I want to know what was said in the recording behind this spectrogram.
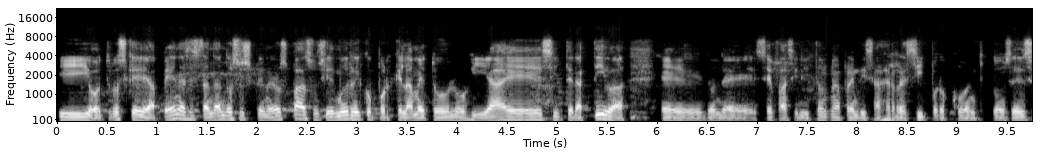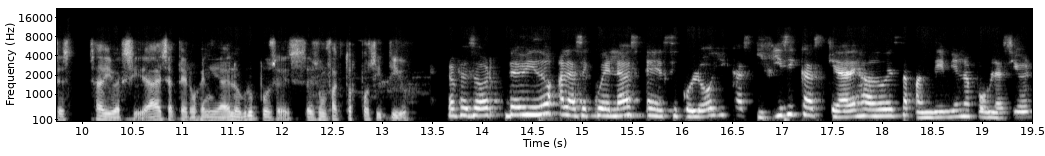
y otros que apenas están dando sus primeros pasos. Y es muy rico porque la metodología es interactiva, eh, donde se facilita un aprendizaje recíproco. Entonces, esa diversidad, esa heterogeneidad de los grupos es, es un factor positivo. Profesor, debido a las secuelas eh, psicológicas y físicas que ha dejado esta pandemia en la población,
